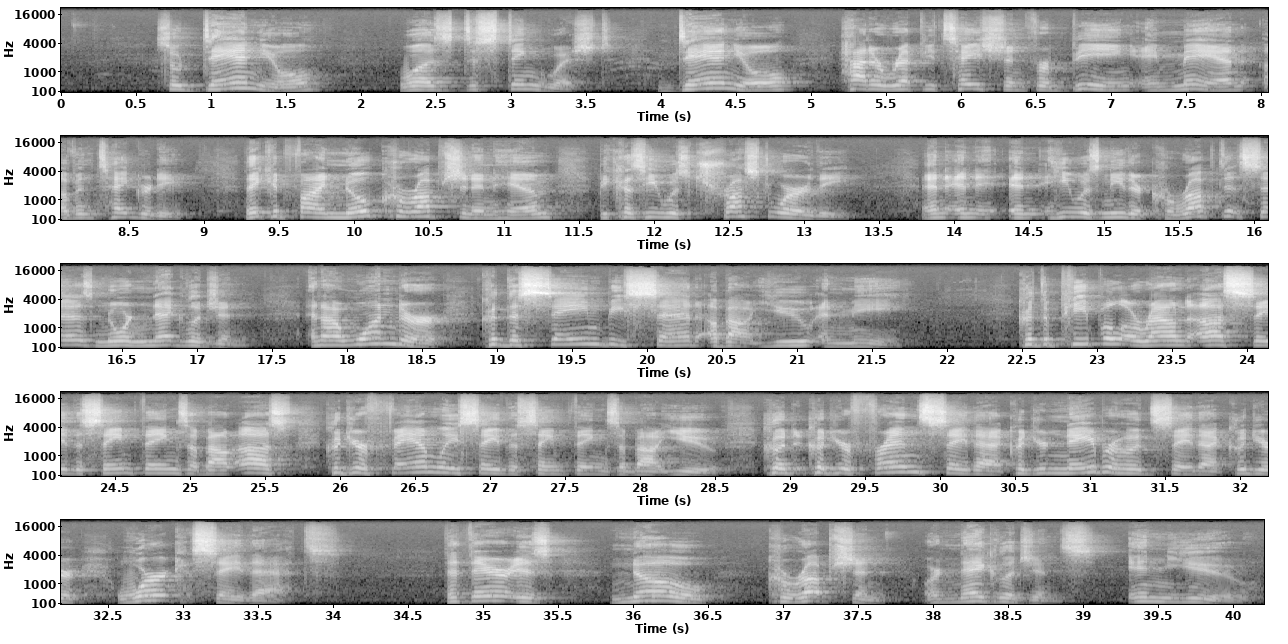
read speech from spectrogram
So Daniel was distinguished. Daniel had a reputation for being a man of integrity. They could find no corruption in him because he was trustworthy. And, and, and he was neither corrupt, it says, nor negligent. And I wonder could the same be said about you and me? Could the people around us say the same things about us? Could your family say the same things about you? Could, could your friends say that? Could your neighborhood say that? Could your work say that? That there is no corruption or negligence in you.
